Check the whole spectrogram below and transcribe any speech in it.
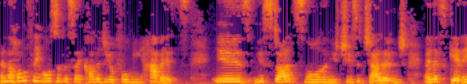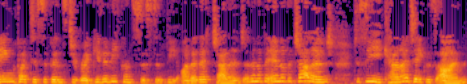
And the whole thing also the psychology of forming habits is you start small and you choose a challenge and it's getting participants to regularly, consistently honor that challenge. And then at the end of the challenge to see, can I take this on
